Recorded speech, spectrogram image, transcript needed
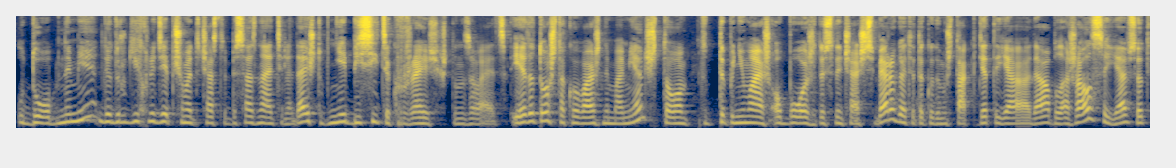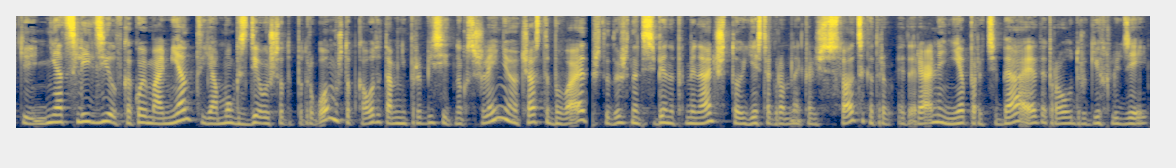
удобными для других людей, причем это часто бессознательно, да, и чтобы не бесить окружающих, что называется. И это тоже такой важный момент, что ты понимаешь, о боже, то есть ты начинаешь себя ругать, ты такой думаешь, так, где-то я, да, облажался, я все таки не отследил, в какой момент я мог сделать что-то по-другому, чтобы кого-то там не пробесить. Но, к сожалению, часто бывает, что нужно себе напоминать, что есть огромное количество ситуаций, которые это реально не про тебя, а это про других людей.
